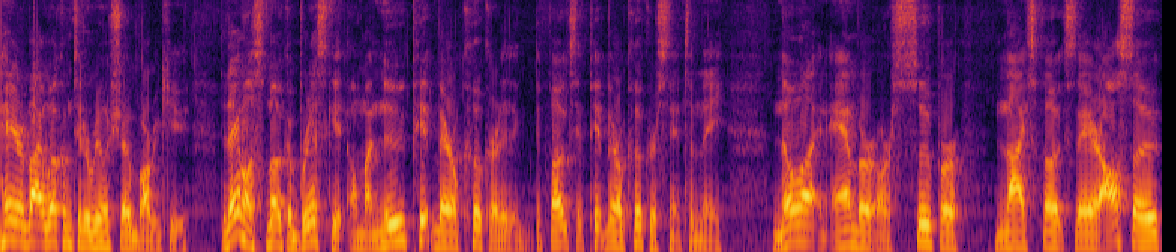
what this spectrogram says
Hey everybody, welcome to the Real Show Barbecue. Today I'm going to smoke a brisket on my new pit barrel cooker that the folks at Pit Barrel Cooker sent to me. Noah and Amber are super nice folks there. Also,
